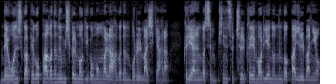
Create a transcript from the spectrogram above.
내 원수가 배고파하거든 음식을 먹이고 목말라 하거든 물을 마시게 하라. 그리하는 것은 핀 수치를 그의 머리에 놓는 것과 일반이요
